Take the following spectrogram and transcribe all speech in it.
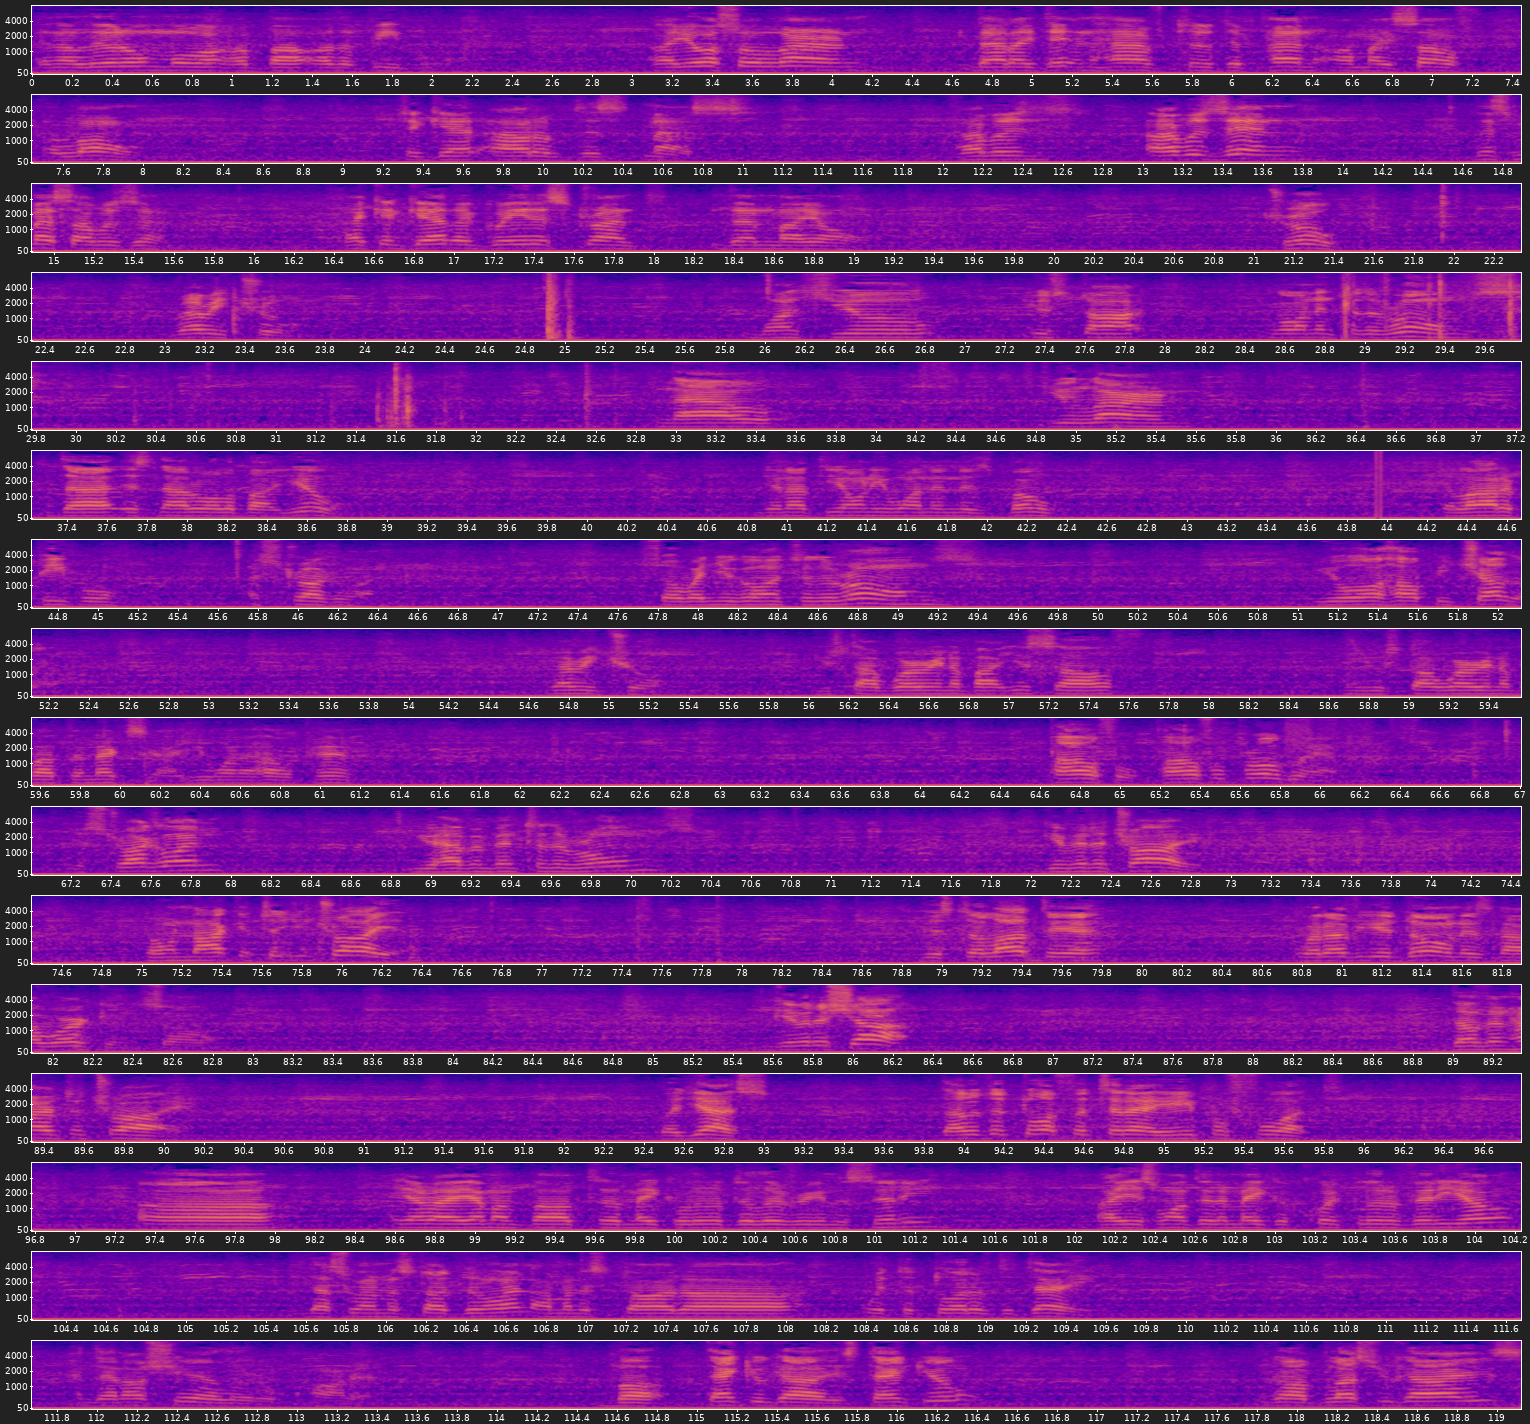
and a little more about other people. I also learned that I didn't have to depend on myself alone to get out of this mess. I was I was in this mess I was in. I could get a greater strength than my own. True. Very true. Once you you start going into the rooms, now you learn that it's not all about you. Not the only one in this boat. A lot of people are struggling. So when you go into the rooms, you all help each other. Very true. You stop worrying about yourself and you start worrying about the next guy. You want to help him. Powerful, powerful program. You're struggling, you haven't been to the rooms, give it a try. Don't knock it till you try it. You're still out there, whatever you're doing is not working, so give it a shot. Doesn't hurt to try. But yes, that was the thought for today, April 4th. Uh, here I am about to make a little delivery in the city. I just wanted to make a quick little video. That's what I'm going to start doing. I'm going to start uh, with the thought of the day. And then I'll share a little on it. But thank you guys. Thank you. God bless you guys.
